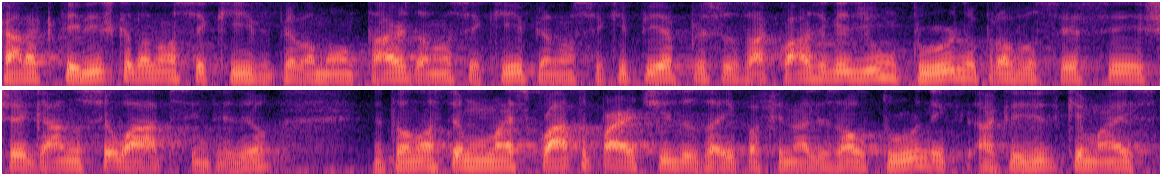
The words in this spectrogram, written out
característica da nossa equipe, pela montagem da nossa equipe, a nossa equipe ia precisar quase de um turno para você se chegar no seu ápice, entendeu? Então nós temos mais quatro partidas aí para finalizar o turno e acredito que mais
